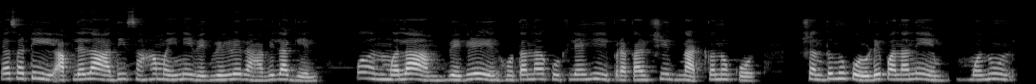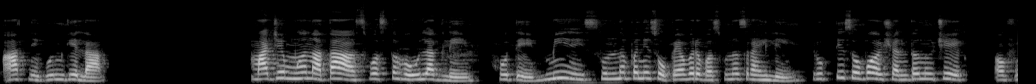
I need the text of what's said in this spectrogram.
त्यासाठी आपल्याला आधी सहा महिने वेगवेगळे राहावे लागेल. पण मला वेगळे होताना कुठल्याही प्रकारची नाटकं नकोत. शंतनू कोरडेपणाने म्हणून आत निघून गेला. माझे मन आता अस्वस्थ होऊ लागले होते. मी सुन्नपणे सोप्यावर बसूनच राहिले. तृप्तीसोबत शंतनूचे अफ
